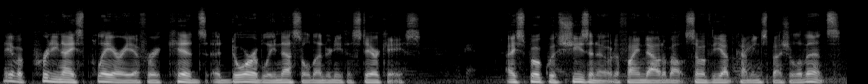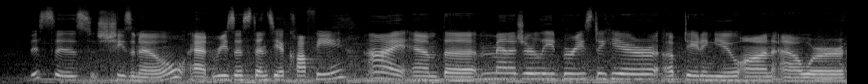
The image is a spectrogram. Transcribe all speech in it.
they have a pretty nice play area for kids adorably nestled underneath a staircase. I spoke with Shizano to find out about some of the upcoming special events. This is Shizano at Resistencia Coffee. I am the manager lead barista here, updating you on our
